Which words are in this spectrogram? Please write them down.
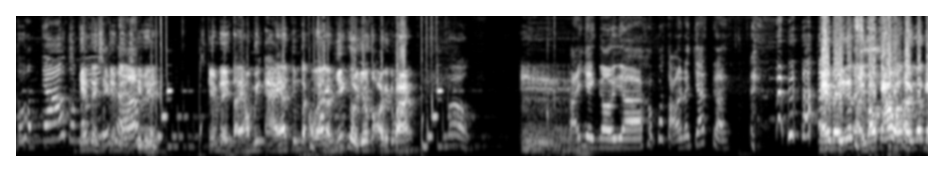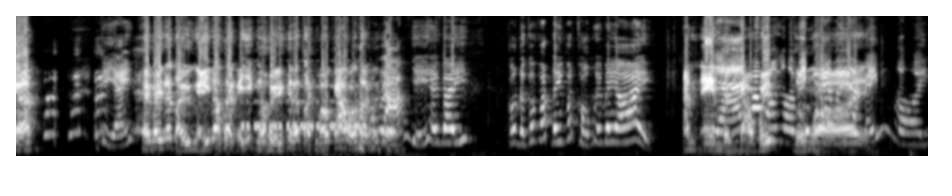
Tôi không nhớ tôi skip đi skip đi skip đi. Skip đi tại không biết ai hết chúng ta không phải là giết người vô tội được các bạn không? Ừm. tại vì người à, không có tội đã chết rồi. Happy nó tự báo cáo bản thân nó kìa. Cái gì vậy? Happy nó tự nghĩ nó là kẻ giết người nó tự báo cáo bản thân nó kìa. làm gì hay bi con đừng có vắt đi vắt khùng hay bi ơi. Anh em Dạ, đừng cào phím. đúng rồi. người.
